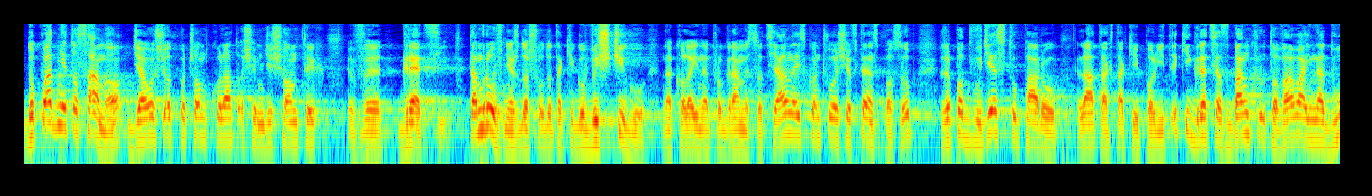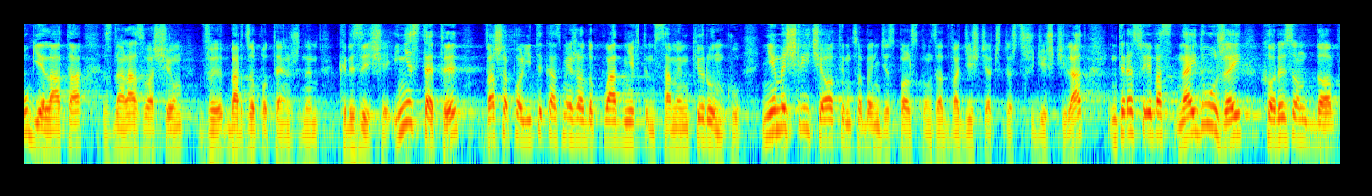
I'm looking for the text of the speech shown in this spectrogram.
Dokładnie to samo działo się od początku lat 80. w Grecji. Tam również doszło do takiego wyścigu na kolejne programy socjalne i skończyło się w ten sposób, że po dwudziestu paru latach takiej polityki Grecja zbankrutowała i na długie lata znalazła się w bardzo potężnym kryzysie. I niestety wasza polityka zmierza dokładnie w tym samym kierunku. Nie myślicie o tym, co będzie z Polską za 20 czy też 30 lat. Interesuje was najdłużej horyzont do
